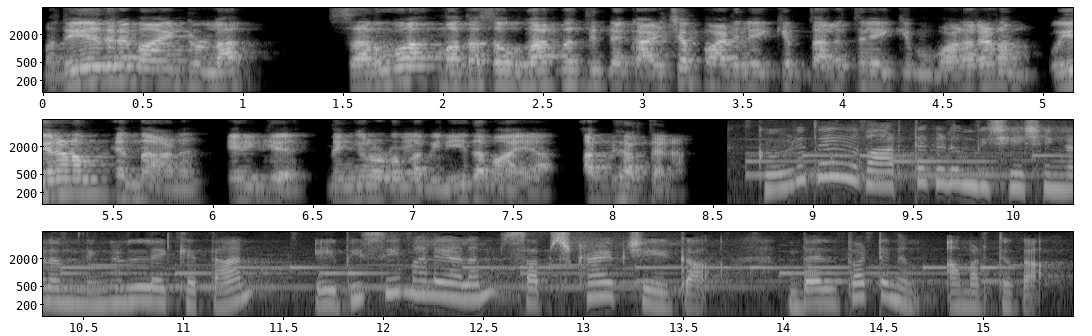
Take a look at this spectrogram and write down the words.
മതേതരമായിട്ടുള്ള സർവ മതസൗഹാർദ്ദത്തിന്റെ കാഴ്ചപ്പാടിലേക്കും തലത്തിലേക്കും വളരണം ഉയരണം എന്നാണ് എനിക്ക് നിങ്ങളോടുള്ള വിനീതമായ അഭ്യർത്ഥന. കൂടുതൽ വാർത്തകളും വിശേഷങ്ങളും നിങ്ങളിലേക്ക് എത്താൻ A B C Malayalam subscribe ചെയ്യുക ബെൽബട്ടനും അമർത്തുക.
